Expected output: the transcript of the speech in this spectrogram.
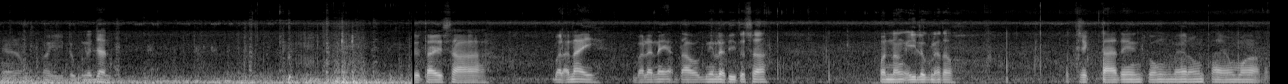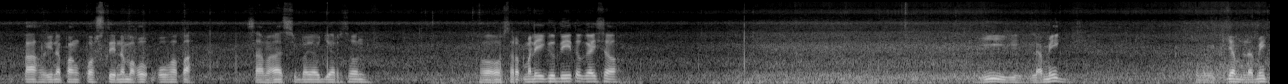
Yan o, may ilog na dyan. Dito tayo sa Balanay. Balanay ang tawag nila dito sa kon ng ilog na to. Check natin kung meron tayong mga kahoy na pang poste na makukuha pa. Sama natin si Bayo Gerson. Oo, sarap maligo dito guys oh. Ih, lamig. Lamig yan, lamig.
